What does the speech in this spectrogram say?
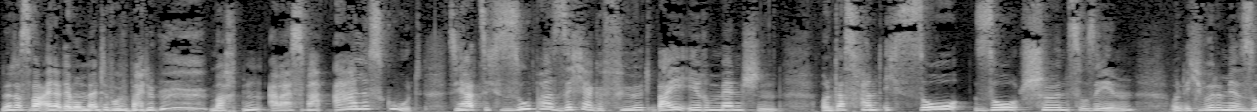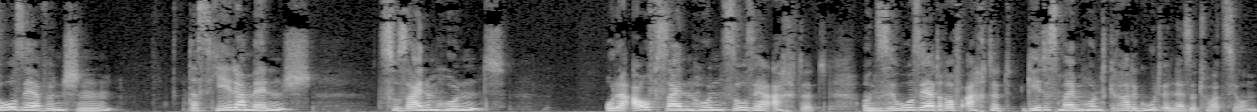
Ne, das war einer der Momente, wo wir beide machten, aber es war alles gut. Sie hat sich super sicher gefühlt bei ihrem Menschen. Und das fand ich so, so schön zu sehen. Und ich würde mir so sehr wünschen, dass jeder Mensch zu seinem Hund oder auf seinen Hund so sehr achtet und so sehr darauf achtet, geht es meinem Hund gerade gut in der Situation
